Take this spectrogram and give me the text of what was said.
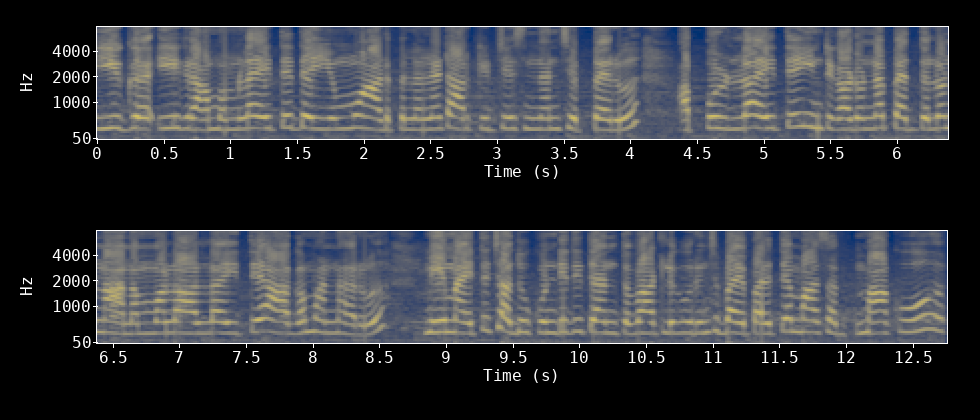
ఈ గ- ఈ గ్రామంలో అయితే దెయ్యము ఆడపిల్లల్ని టార్గెట్ చేసిందని చెప్పారు. అప్పుడులో అయితే ఇంటికాడ ఉన్న పెద్దలు నానమ్మ వాళ్ళు అయితే ఆగమన్నారు. మేమైతే చదువుకుంటేది టెన్త్ వాటి గురించి భయపడితే మా సబ్ మాకు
